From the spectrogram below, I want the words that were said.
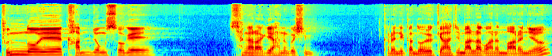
분노의 감정 속에 생활하게 하는 것입니다. 그러니까 노엽게 하지 말라고 하는 말은요,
